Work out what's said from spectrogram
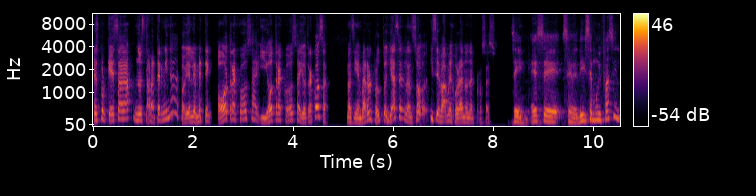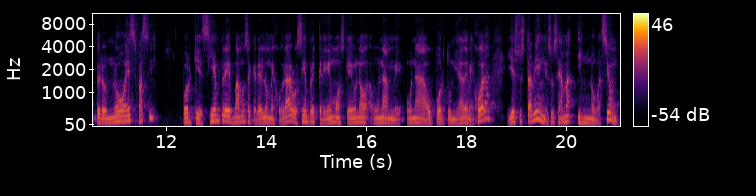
es porque esa app no estaba terminada. Todavía le meten otra cosa y otra cosa y otra cosa. Más sin embargo, el producto ya se lanzó y se va mejorando en el proceso. Sí, ese se dice muy fácil, pero no es fácil porque siempre vamos a quererlo mejorar o siempre creemos que hay una, una, una oportunidad de mejora y eso está bien, eso se llama innovación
